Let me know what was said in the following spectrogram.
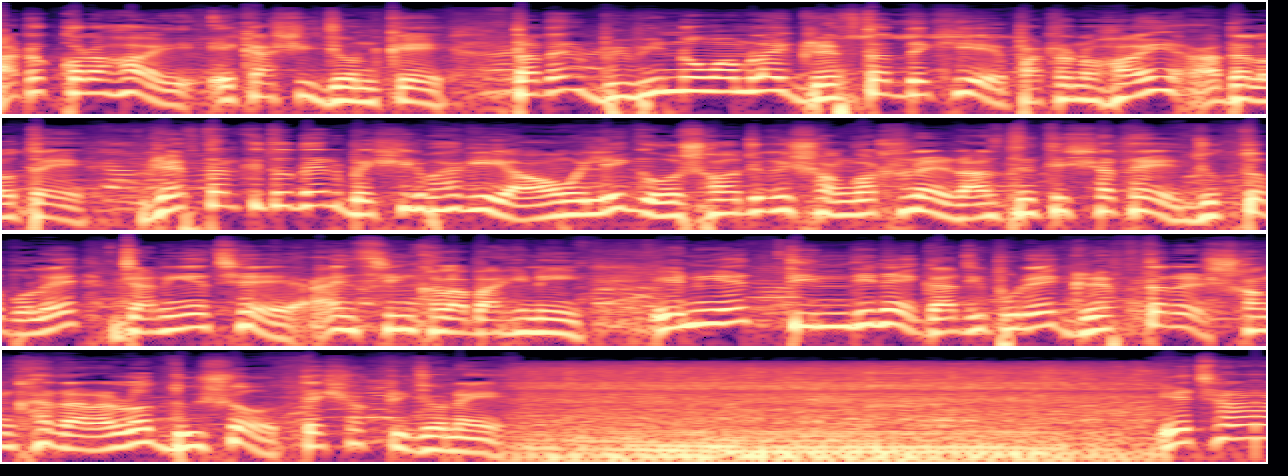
আটক করা হয় একাশি জনকে। তাদের বিভিন্ন মামলায় গ্রেফতার দেখিয়ে পাঠানো হয় আদালতে। গ্রেফতারকৃতদের বেশিরভাগই আওয়ামী লীগ ও সহযোগী সংগঠনের রাজনীতির সাথে যুক্ত বলে জানিয়েছে আইন শৃঙ্খলা বাহিনী। এ নিয়ে তিন দিনে গাজীপুরে গ্রেফতারের সংখ্যা দাঁড়াল দুইশো তেষট্টি জনে। এছাড়া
